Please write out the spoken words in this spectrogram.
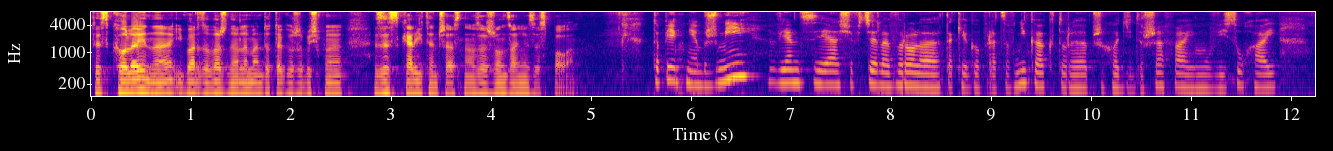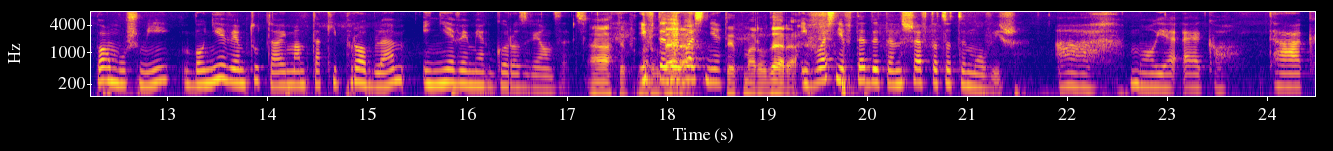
To jest kolejny i bardzo ważny element do tego, żebyśmy zyskali ten czas na zarządzanie zespołem. To pięknie brzmi, więc ja się wcielę w rolę takiego pracownika, który przychodzi do szefa i mówi: Słuchaj, pomóż mi, bo nie wiem, tutaj mam taki problem i nie wiem, jak go rozwiązać. A, typ marudera, I wtedy właśnie. Typ marudera. I właśnie wtedy ten szef to, co ty mówisz. Ach, moje ego tak,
